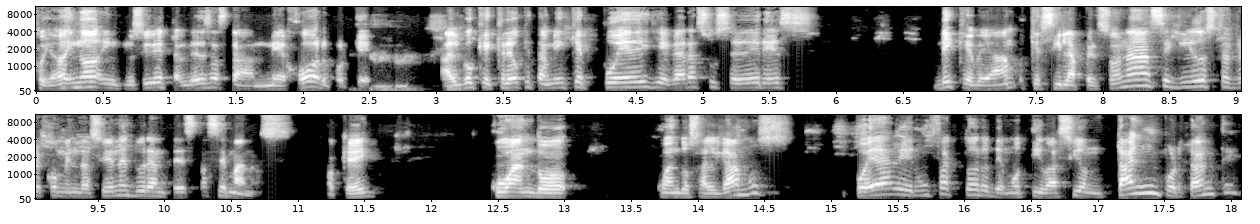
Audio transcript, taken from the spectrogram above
hoy no, inclusive tal vez hasta mejor, porque algo que creo que también que puede llegar a suceder es de que vean que si la persona ha seguido estas recomendaciones durante estas semanas, ¿ok? cuando, cuando salgamos, puede haber un factor de motivación tan importante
